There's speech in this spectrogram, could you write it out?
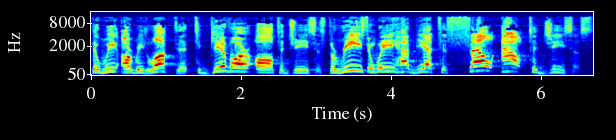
that we are reluctant to give our all to Jesus, the reason we have yet to sell out to Jesus,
